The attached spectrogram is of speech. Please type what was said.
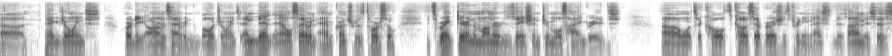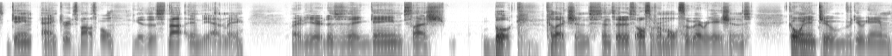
uh, peg joints, or the arms having the ball joints, and then also have an ab crunch for the torso. It's right there in the modernization to most high grades Uh, what's it called? Color separation is pretty nice in design. It says game accurate as possible because it's not in the anime. Right here, this is a game slash book collection since it is also from also variations going into video game.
